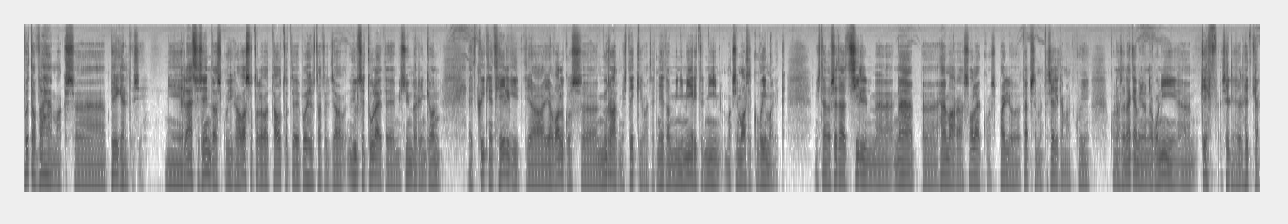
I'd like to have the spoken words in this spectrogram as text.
võtab vähemaks peegeldusi nii Läätses endas kui ka vastutulevate autode põhjustatud ja üldse tulede, mis ümberringi on, et kõik need helgid ja, ja valgusmürad, mis tekivad, et need on minimeeritud nii maksimaalselt kui võimalik. mis tähendab seda, et silm äh, näeb äh, hämaras olekus palju täpsemalt ja selgemalt, kui kuna see nägemine on nagunii äh, kehv sellisel hetkel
